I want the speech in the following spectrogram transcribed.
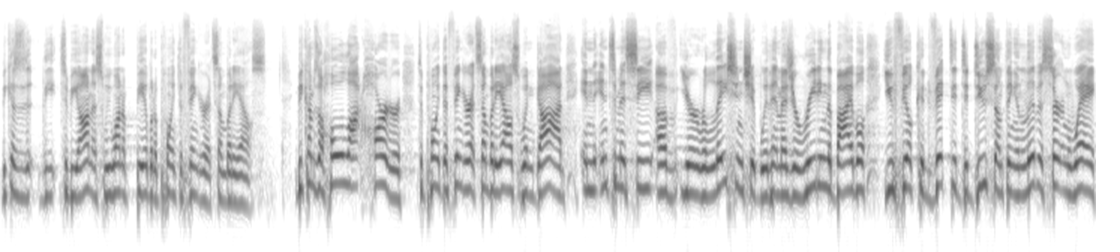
Because, the, the, to be honest, we want to be able to point the finger at somebody else. It becomes a whole lot harder to point the finger at somebody else when God, in the intimacy of your relationship with Him, as you're reading the Bible, you feel convicted to do something and live a certain way,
